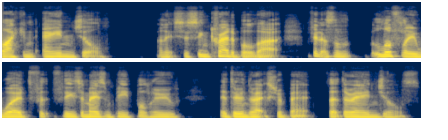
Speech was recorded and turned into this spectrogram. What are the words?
like an angel. And it's just incredible that I think that's a lovely word for, for these amazing people who are doing their extra bit, that they're angels.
